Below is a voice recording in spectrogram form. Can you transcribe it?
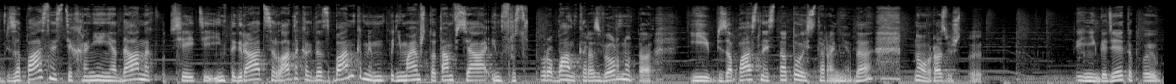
безопасности, хранения данных, вот все эти интеграции. Ладно, когда с банками мы понимаем, что там вся инфраструктура банка развернута, и безопасность на той стороне, да? Ну, разве что ты негодяй такой угу.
